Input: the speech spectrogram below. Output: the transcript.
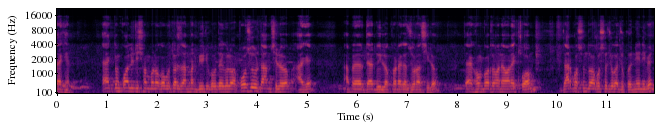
দেখেন, একদম কোয়ালিটি সম্পন্ন কবুতর, জার্মান বিউটি কবুতর, এগুলো প্রচুর দাম ছিল আগে। আপনার দেড় দুই লক্ষ টাকা জোড়া ছিল। তো এখন বর্তমানে অনেক কম। যার পছন্দ অবশ্যই যোগাযোগ করে নিয়ে নেবেন।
